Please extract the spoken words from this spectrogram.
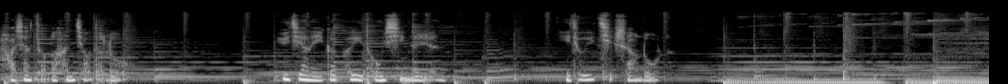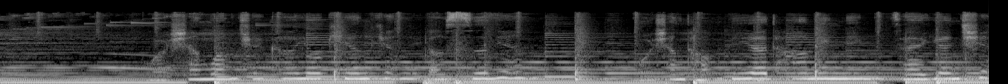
好像走了很久的路，遇见了一个可以同行的人，也就一起上路了。我想忘却，可又偏偏要思念；我想逃避，而他明明在眼前。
